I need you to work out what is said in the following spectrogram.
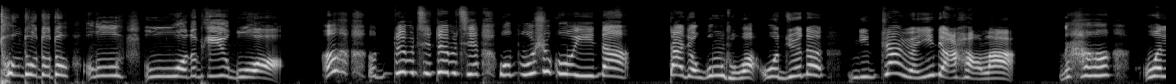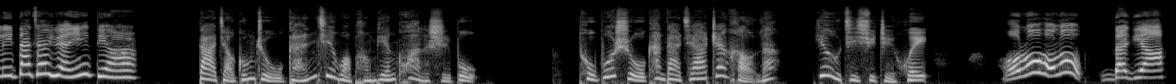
痛痛痛痛！哦，我的屁股！啊，对不起，对不起，我不是故意的。大脚公主，我觉得你站远一点好了。好，我离大家远一点儿。大脚公主赶紧往旁边跨了十步。土拨鼠看大家站好了，又继续指挥。好喽，好喽，大家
